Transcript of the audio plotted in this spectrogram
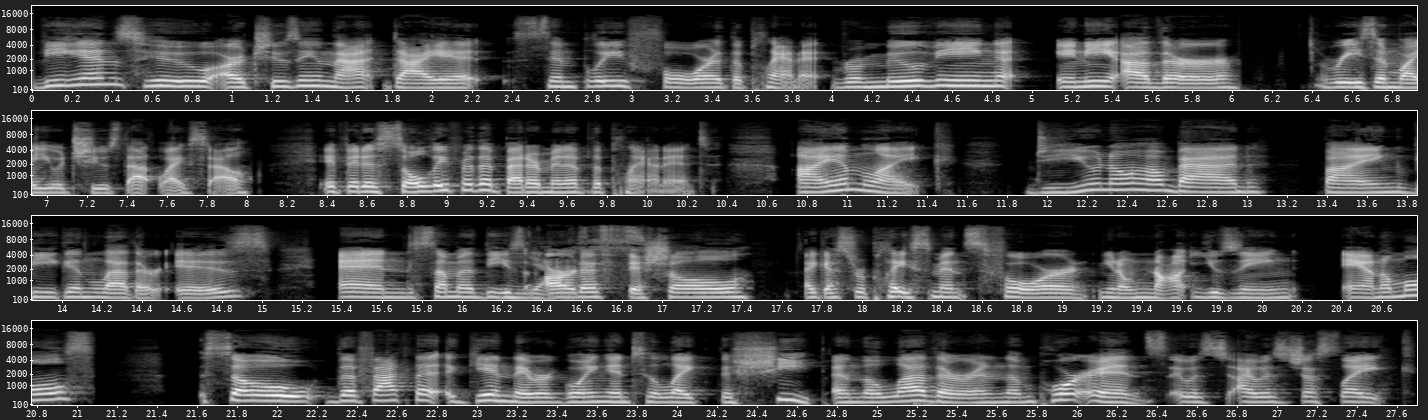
vegans who are choosing that diet simply for the planet, removing any other reason why you would choose that lifestyle. If it is solely for the betterment of the planet, I am like, do you know how bad buying vegan leather is? And some of these Yes. artificial, I guess, replacements for, you know, not using animals so the fact that again they were going into like the sheep and the leather and the importance it was i was just like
